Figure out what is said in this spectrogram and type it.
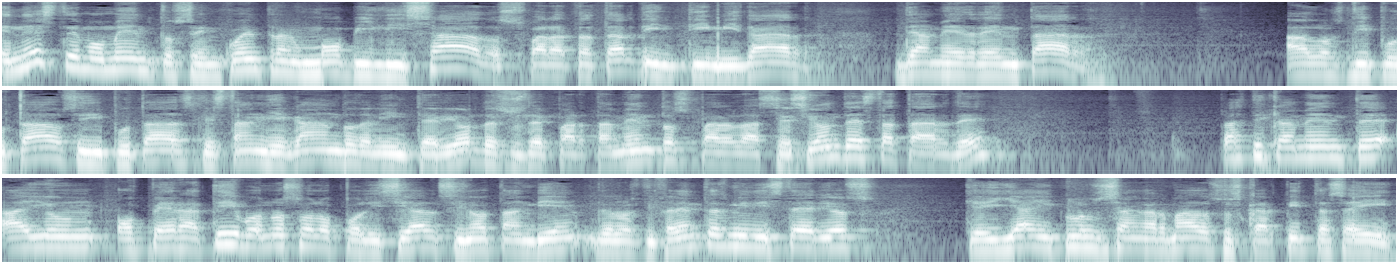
en este momento se encuentran movilizados para tratar de intimidar, de amedrentar a los diputados y diputadas que están llegando del interior de sus departamentos para la sesión de esta tarde, prácticamente hay un operativo no solo policial, sino también de los diferentes ministerios que ya incluso se han armado sus carpitas ahí.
